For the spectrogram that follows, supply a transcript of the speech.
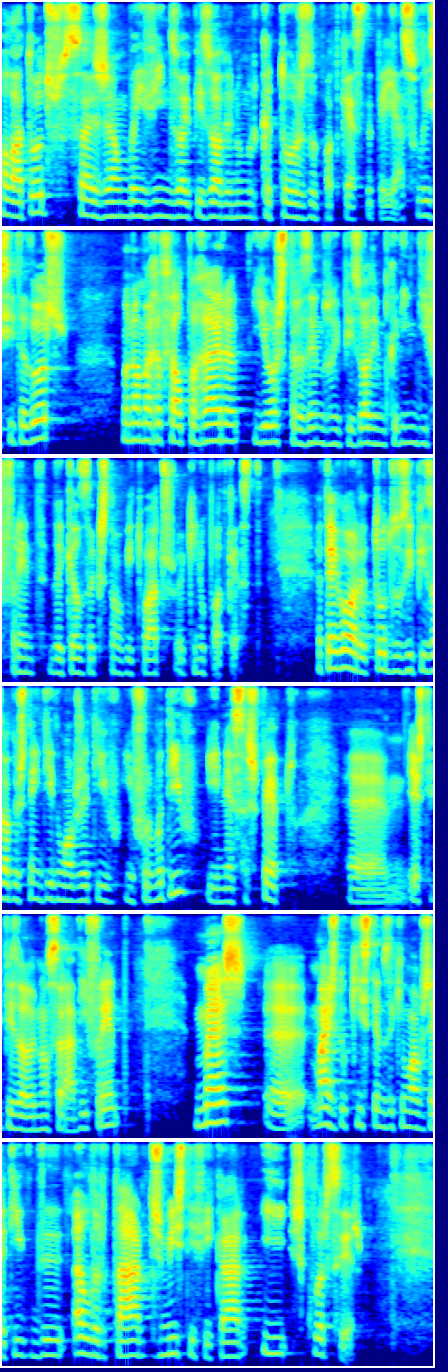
Olá a todos, sejam bem-vindos ao episódio número 14 do podcast da PIA Solicitadores. Meu nome é Rafael Parreira e hoje trazemos um episódio um bocadinho diferente daqueles a que estão habituados aqui no podcast. Até agora, todos os episódios têm tido um objetivo informativo e, nesse aspecto, eh, este episódio não será diferente, mas, eh, mais do que isso, temos aqui um objetivo de alertar, desmistificar e esclarecer.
